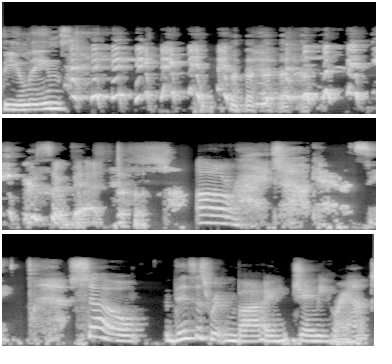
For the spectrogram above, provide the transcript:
feelings. You're so bad. All right. Okay, let's see. So, this is written by Jamie Grant.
